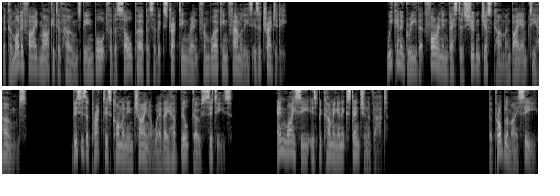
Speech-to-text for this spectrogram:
The commodified market of homes being bought for the sole purpose of extracting rent from working families is a tragedy. We can agree that foreign investors shouldn't just come and buy empty homes. This is a practice common in China where they have built ghost cities. NYC is becoming an extension of that. The problem I see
